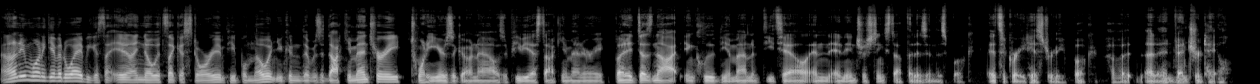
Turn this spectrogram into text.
And I don't even want to give it away because I, I know it's like a story and people know it. And You can, there was a documentary 20 years ago now, it was a PBS documentary, but it does not include the amount of detail and, and interesting stuff that is in this book. It's a great history book of a, an adventure tale.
